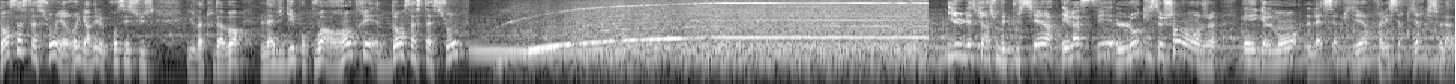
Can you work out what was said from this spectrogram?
dans sa station et regarder le processus. Il va tout d'abord naviguer pour pouvoir rentrer dans sa station. Il y a eu l'aspiration des poussières et là c'est l'eau qui se change et également la serpillière, enfin les serpillères qui se lavent.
